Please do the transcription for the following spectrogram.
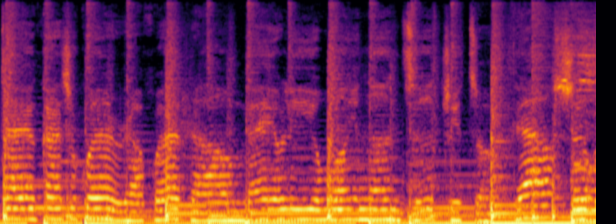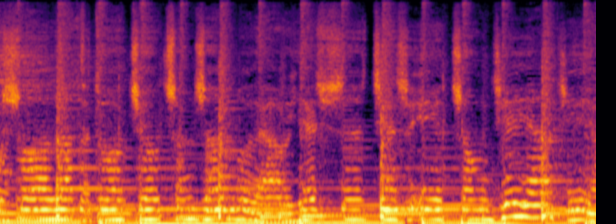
太阳开始环绕环绕，没有理由我也能自己走掉。是我说了太多就承受不了，也许时间是一种解药，解药，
